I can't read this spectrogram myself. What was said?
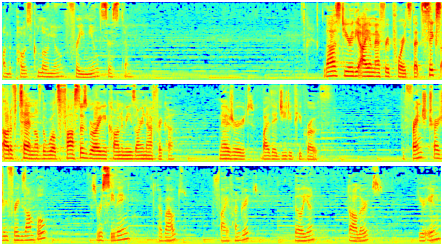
on the post colonial free meal system. Last year, the IMF reports that 6 out of 10 of the world's fastest growing economies are in Africa, measured by their GDP growth. The French Treasury, for example, is receiving about 500 billion dollars year in,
